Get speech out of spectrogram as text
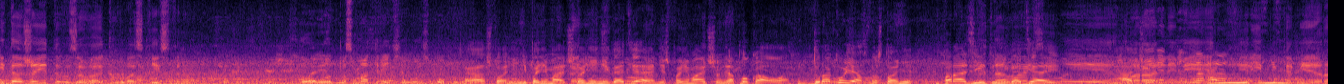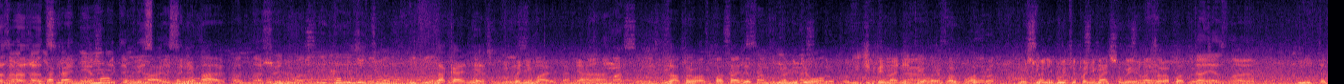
И даже это вызывает у властей страх. Ну вот посмотрите, вон сколько. А что, они не понимают, что они негодяи, они же понимают, что они от лукавого. Дураку ясно, что они паразиты, негодяи. А чё? моральными филиппиками разражаться. Да, конечно, не понимают, понимают. Да, конечно, не понимают. Они, ага. Завтра вас посадят на миллион, ни хрена не делая зарплату. Вы что, не будете понимать, что вы ее не зарабатываете? Да, я знаю. Ну так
